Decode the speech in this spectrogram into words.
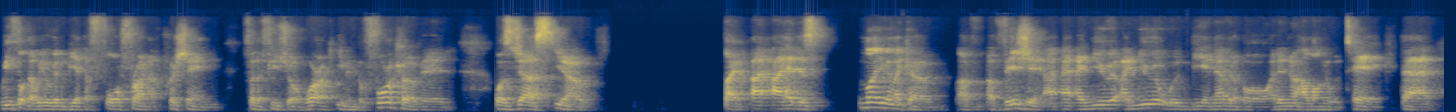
we thought that we were going to be at the forefront of pushing for the future of work, even before COVID, was just, you know, like I, I had this not even like a, a, a vision. I, I, knew I knew it would be inevitable. I didn't know how long it would take that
